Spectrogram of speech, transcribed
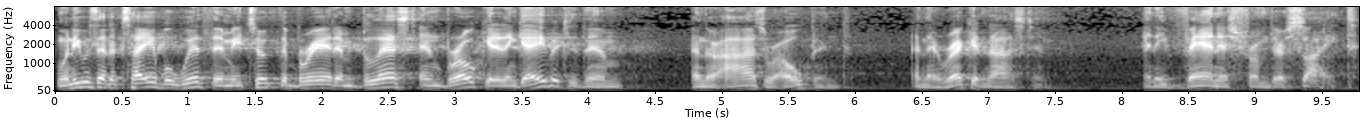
When he was at a table with them, he took the bread and blessed and broke it and gave it to them, and their eyes were opened, and they recognized him, and he vanished from their sight.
